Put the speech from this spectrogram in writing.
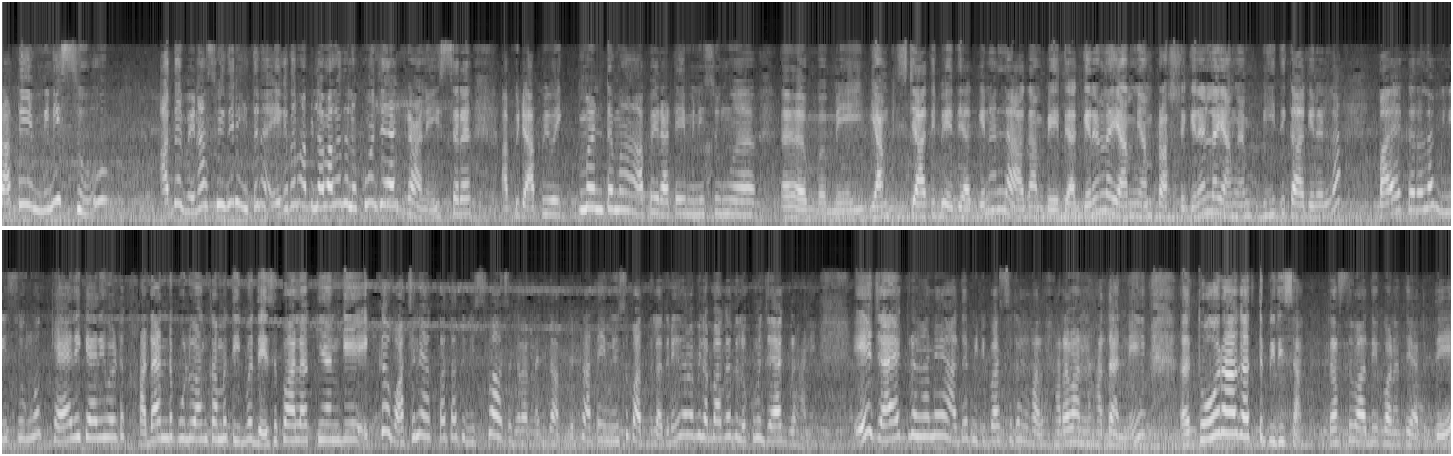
රටේ මිනිස්සු අද වෙනස් විදිහට හිතන ඒක තමයි අපි ලබාගත ලොකුම ජයග්‍රහණය. ඉස්සර අපිට අපි ඉක්මනටම අපේ රටේ මිනිසුන්ව මේ යම් කිසි ಜಾති ભેදයක් ගෙනල්ලා ආගම් ભેදයක් ගෙනල්ලා යම් යම් ප්‍රශ්න ගෙනල්ලා යම් යම් බීතිකා ගෙනල්ලා බය කරලා මිනිසුන්ව කෑලි කෑලි වලට කඩන්න පුළුවන්කම තිබ්බ දේශපාලඥයන්ගේ එක වචනයක්වත් අපි විශ්වාස කරන්නේ නැති අපේ රටේ මිනිස්සු පත් වෙලා තියෙනවා. ඒක අපි ලබාගත ලොකුම ජයග්‍රහණය. ඒ ජයග්‍රහණය අද පිටිපස්සට හරවන්න හදන්නේ තෝරාගත්ත පිරිසක් ත්‍රස්තවාදී වනත යටතේ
